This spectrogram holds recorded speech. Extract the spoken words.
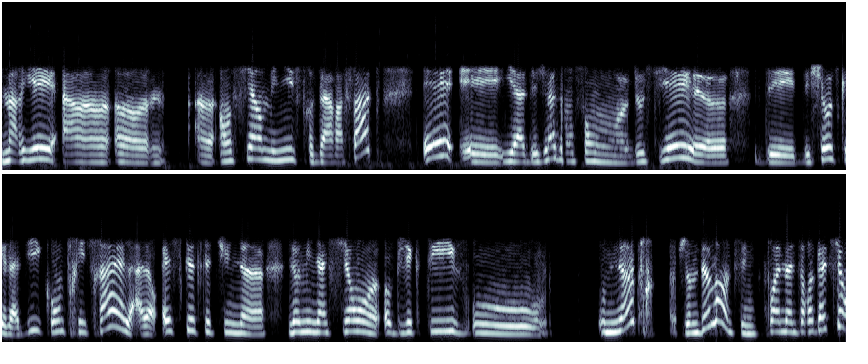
mariée à un, ancien ministre d'Arafat et, il y a déjà dans son dossier des, des, choses qu'elle a dit contre Israël. Alors, est-ce que c'est une nomination objective ou ou neutre, je me demande, c'est une point d'interrogation.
